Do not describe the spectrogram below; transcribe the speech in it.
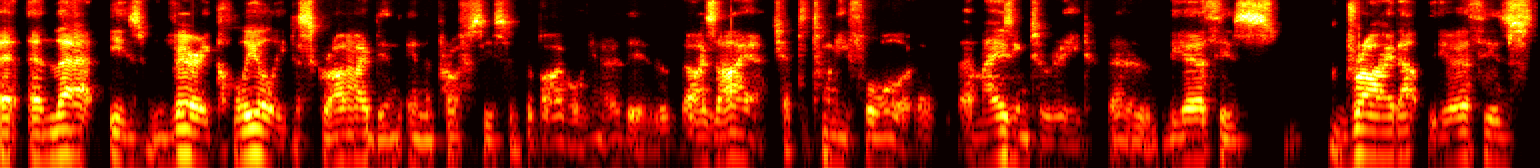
and that is very clearly described in, in the prophecies of the Bible. You know, the, Isaiah chapter 24, amazing to read. Uh, the earth is dried up, the earth is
